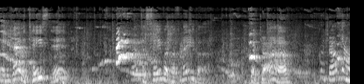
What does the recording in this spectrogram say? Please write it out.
So you gotta taste it. You got to savor the flavor. Good job. Good job, now.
